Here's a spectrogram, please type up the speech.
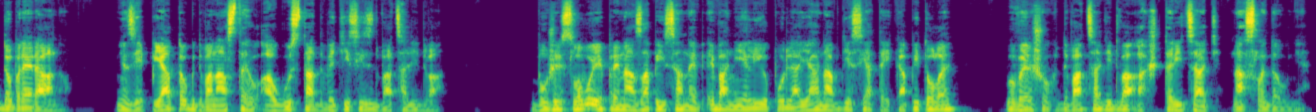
Dobré ráno. Dnes je piatok 12. augusta 2022. Božie slovo je pre nás zapísané v Evanieliu podľa Jana v 10. kapitole vo veršoch 22 až 40 nasledovne.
